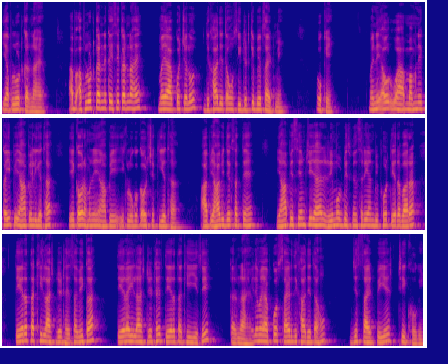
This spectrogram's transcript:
ये अपलोड करना है। अब अपलोड करने कैसे करना है? मैं आपको चलो दिखा देता हूँ सी की वेबसाइट में। ओके। मैंने और वहाँ, हमने कई पे यहाँ पे लिया था, एक और हमने यहाँ पे एक लोगों का और चेक किया था। आप यहाँ भी देख सकते हैं। यहाँ पे सेम चीज़ है रिमूव डिस्पेंसरी एंड बिफोर तेरह बारह। तेरह तक ही लास्ट डेट है सभी का। तेरह ही लास्ट डेट है, तेरह तक ही इसे करना है। पहले मैं आपको साइट दिखा देता हूँ। जिस साइड पे ये ठीक होगी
